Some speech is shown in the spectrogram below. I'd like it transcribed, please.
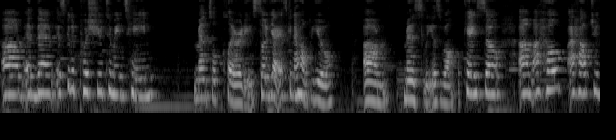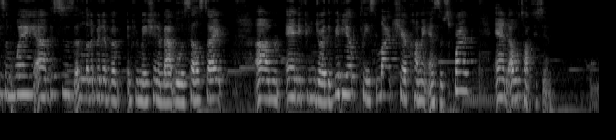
Um, and then it's to push you to maintain mental clarity. So yeah, it's to help you um, mentally as well. Okay, so um, I hope I helped you in some way. Um, this is a little bit of a, information about Blue Celestite. Um, and if you enjoyed the video, please like, share, comment, and subscribe. And I will talk to you soon.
